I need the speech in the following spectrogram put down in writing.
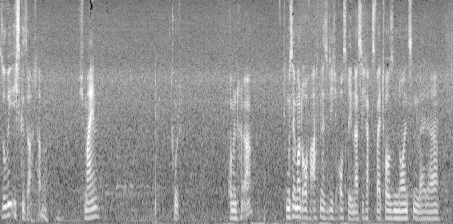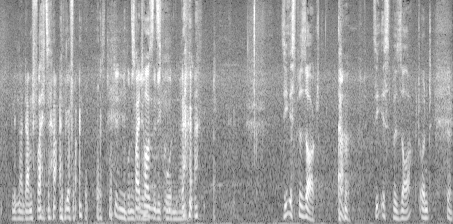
so wie ich es gesagt habe. Ich meine, gut. Kommentar. Ich muss ja immer darauf achten, dass ich dich ausreden lasse. Ich habe 2019 leider mit einer Dampfwalze angefangen. Was tut denn die Bundesregierung für die 2002. Kurden? Sie ist besorgt. Sie ist besorgt und Schön.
